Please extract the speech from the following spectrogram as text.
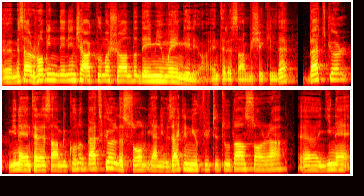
E, mesela Robin denince aklıma şu anda Damian Wayne geliyor. Enteresan bir şekilde. Batgirl yine enteresan bir konu. Batgirl de son yani özellikle New 52'dan sonra e, yine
